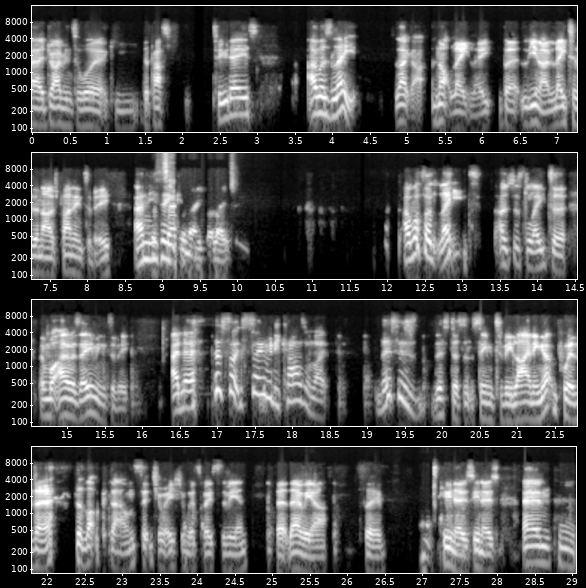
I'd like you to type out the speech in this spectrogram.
uh, driving to work the past two days, I was late. Like, uh, not late, late, but you know, later than I was planning to be. And you The think, you were late. I wasn't late. I was just later than what I was aiming to be. And uh, there's like so many cars. I'm like, this is this doesn't seem to be lining up with uh, the lockdown situation we're supposed to be in. But there we are. So who knows? Who knows? Um, Hmm.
